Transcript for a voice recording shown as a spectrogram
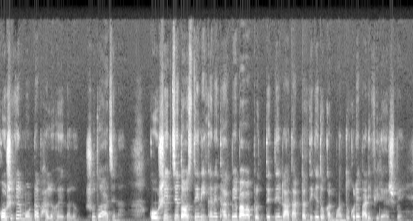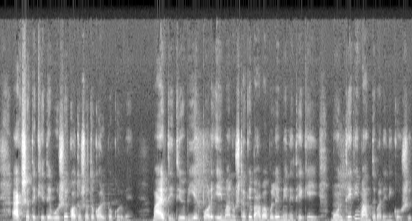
কৌশিকের মনটা ভালো হয়ে গেল। শুধু আজ না, কৌশিক যে দশ দিন এখানে থাকবে, বাবা প্রত্যেক দিন রাত আটটার দিকে দোকান বন্ধ করে বাড়ি ফিরে আসবে। একসাথে খেতে বসে কত শত গল্প করবে। মায়ের দ্বিতীয় বিয়ের পর এই মানুষটাকে বাবা বলে মেনে থেকেই, মন থেকেই মানতে পারেনি কৌশিক।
